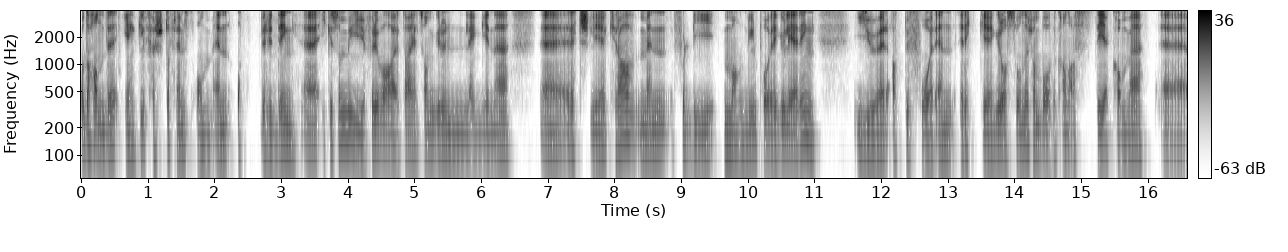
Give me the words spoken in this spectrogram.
Og Det handler egentlig først og fremst om en opprydding. Eh, ikke så mye for å ivareta helt sånn grunnleggende eh, rettslige krav, men fordi mangelen på regulering gjør at du får en rekke gråsoner som både kan avstedkomme eh,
